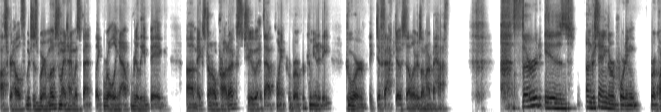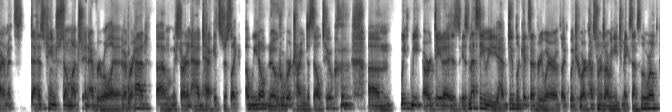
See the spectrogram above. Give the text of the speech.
Oscar Health, which is where most of my time was spent, like rolling out really big um, external products to, at that point, our broker community who are like de facto sellers on our behalf. Third is understanding the reporting requirements. That has changed so much in every role I've ever had. Um, we start in ad tech. It's just like oh, we don't know who we're trying to sell to. um, we, we our data is is messy. We have duplicates everywhere of like which who our customers are. We need to make sense of the world.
